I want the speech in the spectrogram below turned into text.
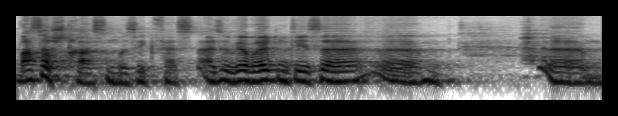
Wasserstraßenmusikfest. Also wir wollten diese, ähm, ähm,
